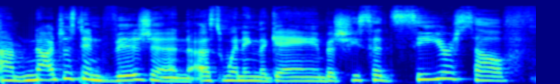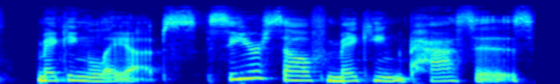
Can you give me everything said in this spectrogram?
um, not just envision us winning the game, but she said, see yourself making layups. See yourself making passes.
